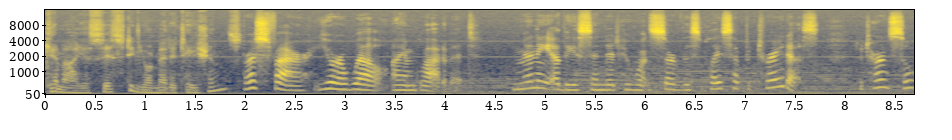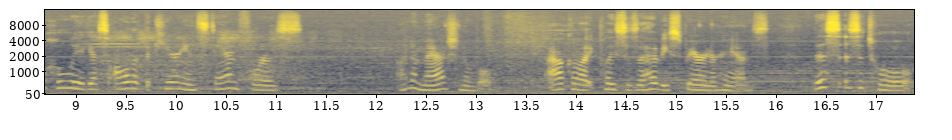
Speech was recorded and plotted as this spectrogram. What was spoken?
Can I assist in your meditations? Brushfire, you are well. I am glad of it. Many of the Ascended who once served this place have betrayed us. To turn so wholly against all that the Kyrians stand for is unimaginable. The Acolyte places a heavy spear in her hands. This is a tool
